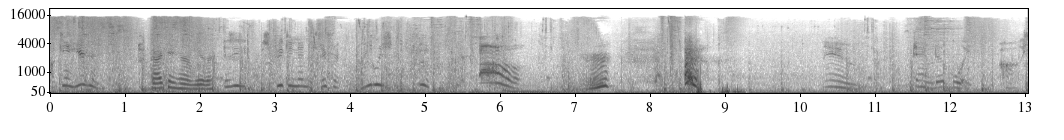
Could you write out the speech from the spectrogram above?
I can't hear him. I can't hear him either. Is he speaking in a different language? Oh, Hmm? damn. Damn, that boy. Uh, he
